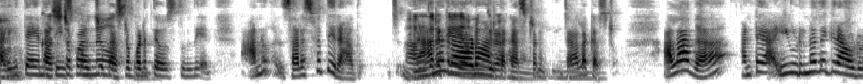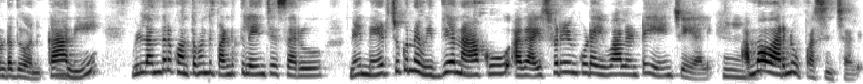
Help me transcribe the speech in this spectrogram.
అడిగితే కష్టపడితే వస్తుంది అని. అను సరస్వతి రాదు. జ్ఞానం రావడం అంత. కష్టం చాలా కష్టం. అలాగా అంటే ఈవిడున్న దగ్గర ఆవిడ ఉండదు అని. కానీ వీళ్ళందరూ కొంతమంది పండితులు ఏం చేశారు? నేను నేర్చుకున్న విద్య నాకు అది ఐశ్వర్యం కూడా ఇవ్వాలంటే ఏం చేయాలి? అమ్మవారిని ఉపాసించాలి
